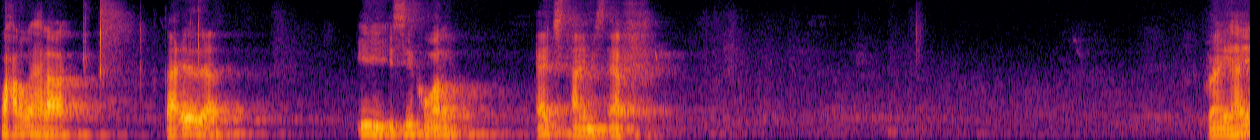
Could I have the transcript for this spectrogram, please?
waxaa lagu helaa qaacidada e is equal h times f. Waayahay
